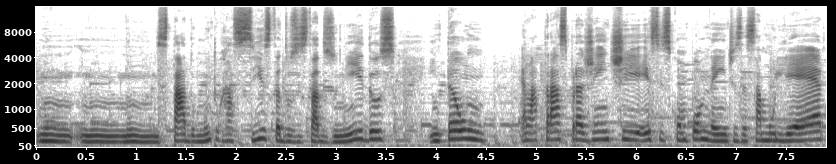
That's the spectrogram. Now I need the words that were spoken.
num, num, num estado muito racista dos Estados Unidos. Então, ela traz pra gente esses componentes, essa mulher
